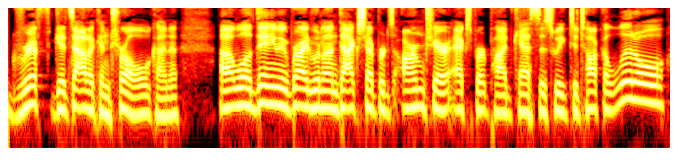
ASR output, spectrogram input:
grift gets out of control, kind of. Uh, well, Danny McBride went on Dax Shepard's Armchair Expert podcast this week to talk a little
